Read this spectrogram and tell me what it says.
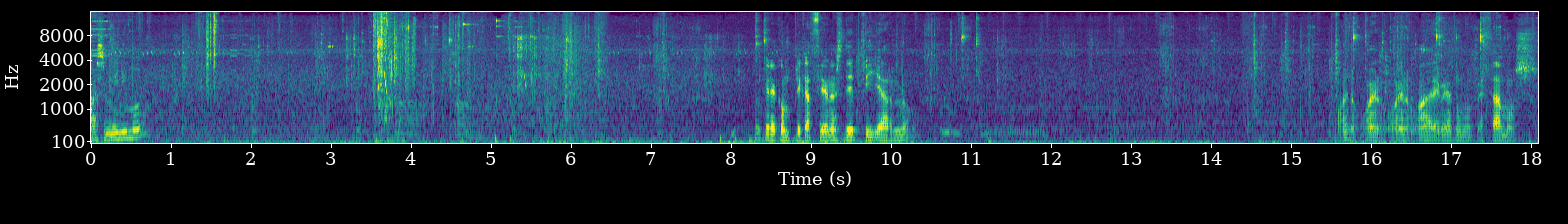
Más mínimo. No quiere complicaciones de pillarlo. Bueno, bueno, bueno, madre mía, cómo empezamos.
